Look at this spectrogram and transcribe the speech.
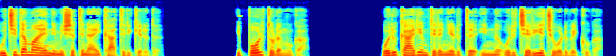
ഉചിതമായ നിമിഷത്തിനായി കാത്തിരിക്കരുത്. ഇപ്പോൾ തുടങ്ങുക. ഒരു കാര്യം തിരഞ്ഞെടുത്ത് ഇന്ന് ഒരു ചെറിയ ചുവട് വെക്കുക.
